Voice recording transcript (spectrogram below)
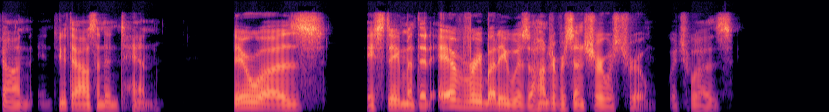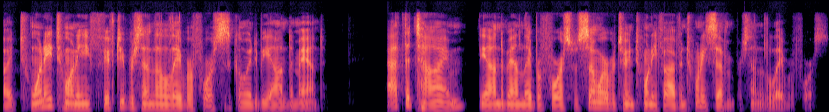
Jon, in 2010, there was a statement that everybody was 100% sure was true, which was by 2020, 50% of the labor force is going to be on demand. At the time, the on demand labor force was somewhere between 25 and 27% of the labor force.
